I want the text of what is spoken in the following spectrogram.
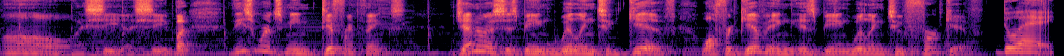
Oh, I see, I see. But these words mean different things. Generous is being willing to give, while forgiving is being willing to forgive. 对，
